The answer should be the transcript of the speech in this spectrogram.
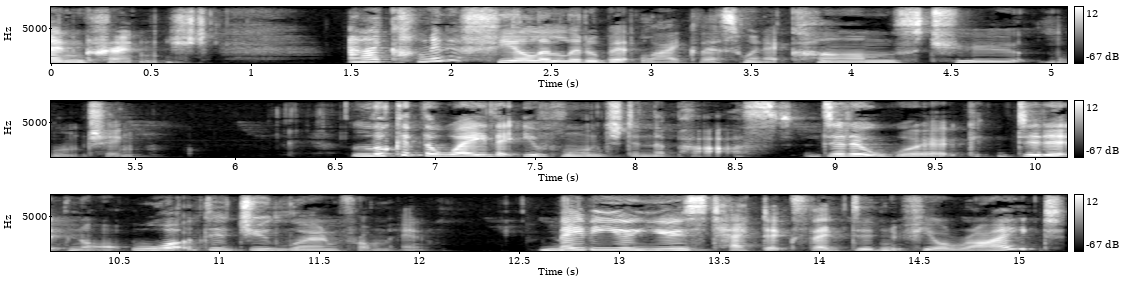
and cringed? And I kind of feel a little bit like this when it comes to launching. Look at the way that you've launched in the past. Did it work? Did it not? What did you learn from it? Maybe you used tactics that didn't feel right.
